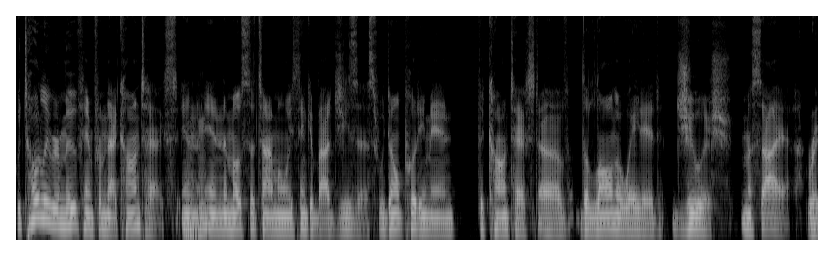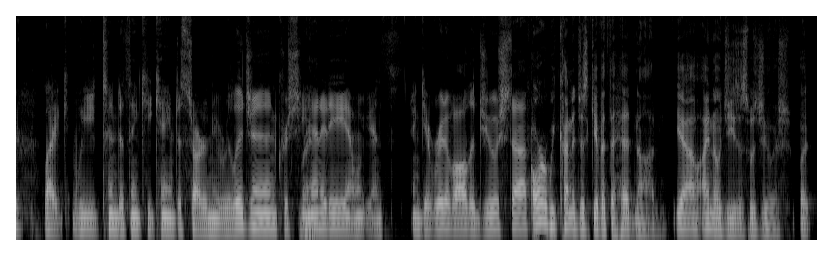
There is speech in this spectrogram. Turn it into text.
we totally remove him from that context in mm-hmm. in the most of the time when we think about Jesus. We don't put him in the context of the long-awaited Jewish Messiah. right. Like we tend to think he came to start a new religion, Christianity, and and and get rid of all the Jewish stuff. Or we kind of just give it the head nod. Yeah, I know Jesus was Jewish, but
